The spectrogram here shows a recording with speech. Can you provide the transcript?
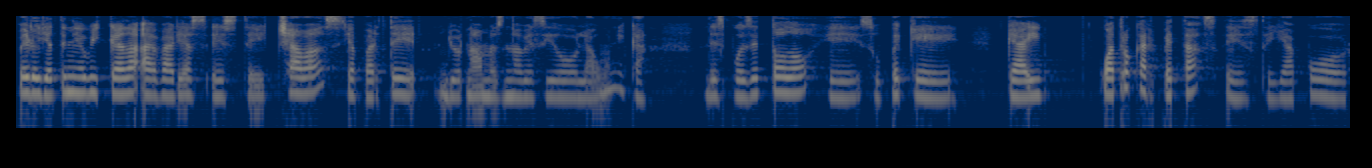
pero ya tenía ubicada a varias este, chavas y aparte yo nada más no había sido la única. Después de todo, eh, supe que, que hay cuatro carpetas este, ya por,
